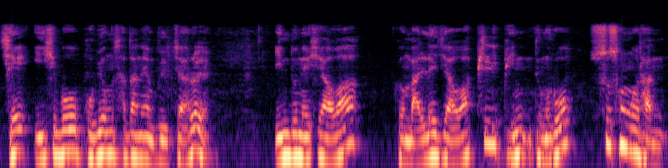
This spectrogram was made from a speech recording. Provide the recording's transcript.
제25 보병사단의 물자를 인도네시아와 그 말레이시아와 필리핀 등으로 수송을 한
